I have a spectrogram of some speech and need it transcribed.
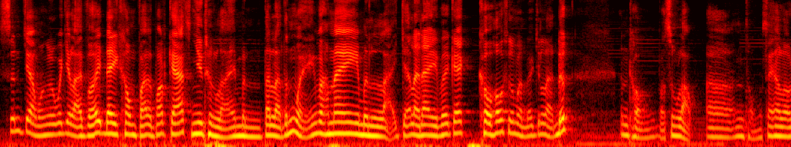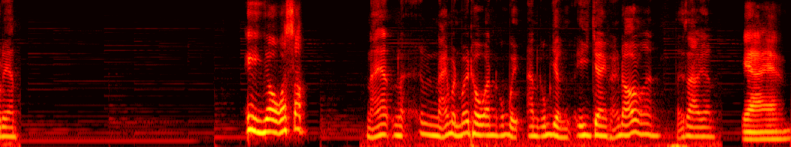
Xin chào mọi người quay trở lại với đây không phải là podcast như thường lệ mình tên là Tính Nguyễn và hôm nay mình lại trở lại đây với các co-host của mình đó chính là Đức, anh Thuận và Xuân Lộc. Ờ, anh Thuận say hello đi anh. Hey yo, what's up? Nãy nãy mình mới thu anh cũng bị anh cũng dừng y chang khoảng đó luôn anh. Tại sao vậy anh? Dạ em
